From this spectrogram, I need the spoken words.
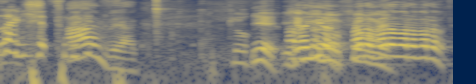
sag ich jetzt nicht. Zahlwerk. Hier, ich Aber hab hier, für warte, euch. warte, warte, warte.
